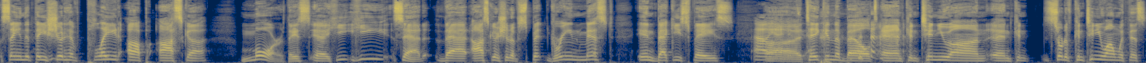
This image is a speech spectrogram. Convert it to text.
saying that they should have played up Asuka more. They uh, he he said that Asuka should have spit green mist in Becky's face, Oh, yeah, uh, taken the belt, and continue on and con- sort of continue on with this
